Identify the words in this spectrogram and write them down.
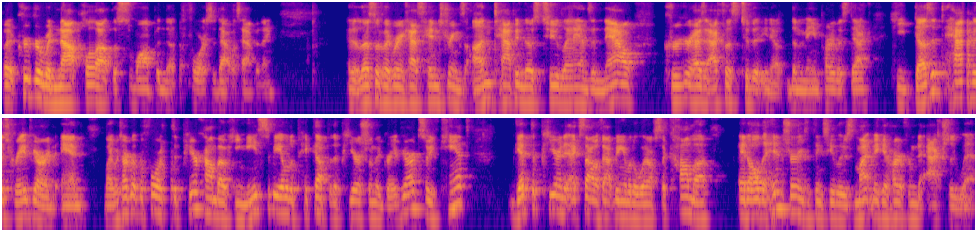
But Krueger would not pull out the swamp and the forest if that was happening. And it does look like we're gonna cast Hidden Strings, untapping those two lands. And now Krueger has access to the, you know, the main part of his deck. He doesn't have his graveyard. And like we talked about before with the Peer combo, he needs to be able to pick up the Peers from the graveyard. So he can't get the Peer into exile without being able to win off Zacama. and all the hidden strings and things he loses might make it harder for him to actually win.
